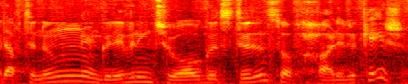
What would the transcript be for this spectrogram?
Good afternoon, and good evening to all good students of hard education.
